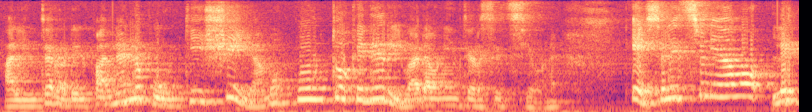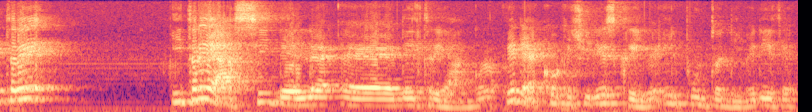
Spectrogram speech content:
all'interno del pannello punti scegliamo punto che deriva da un'intersezione e selezioniamo tre, i tre assi del, eh, del, triangolo ed ecco che ci descrive il punto D. Vedete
